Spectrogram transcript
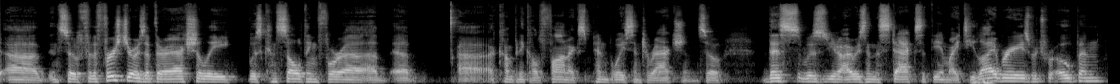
uh, and so for the first year I was up there, I actually was consulting for a, a, a company called Phonics Pen Voice Interaction. So this was you know I was in the stacks at the MIT libraries, which were open.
